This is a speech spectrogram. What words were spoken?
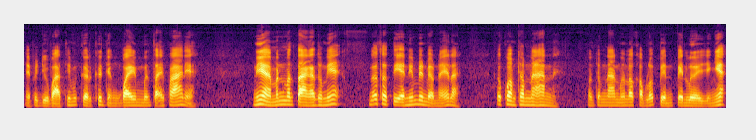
ไอ้ปัจจุบันที่มันเกิดขึ้นอย่างไวเหมือนสายฟ้าเนี่ยเนี่ยมันมันต่างกันตรงนี้แล้วสติอันนี้เป็นแบบไหนล่ะ ก็ความชำนาญน่ะความชำนาญเหมือนเราขับรถเป็นเป็นเลยอย่างเงี้ย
